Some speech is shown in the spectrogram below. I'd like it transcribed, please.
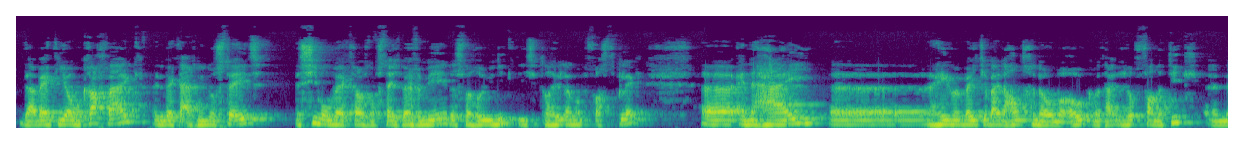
daar werkte Johan Krachtwijk. En die werkt eigenlijk nu nog steeds. En Simon werkt trouwens nog steeds bij Vermeer. Dat is wel heel uniek. Die zit al heel lang op een vaste plek. Uh, en hij uh, heeft me een beetje bij de hand genomen ook. Want hij is heel fanatiek. En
